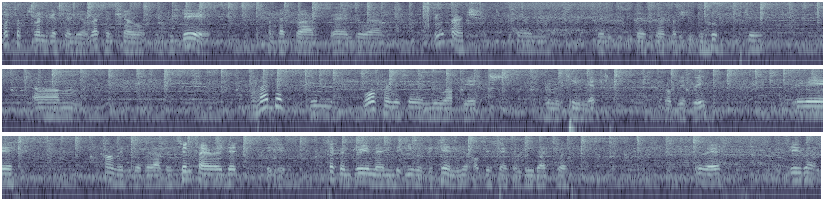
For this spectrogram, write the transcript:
What's up, it's Randy Gaslania, welcome to channel, and today I'm back to our and do a look match, and since there's not much to do. Um, I heard that in Warframe is a new update, haven't seen it, obviously. Maybe, can't really get that update, since I already did the second dream and the evil begin, obviously I can do that first. Anyway, see you guys.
